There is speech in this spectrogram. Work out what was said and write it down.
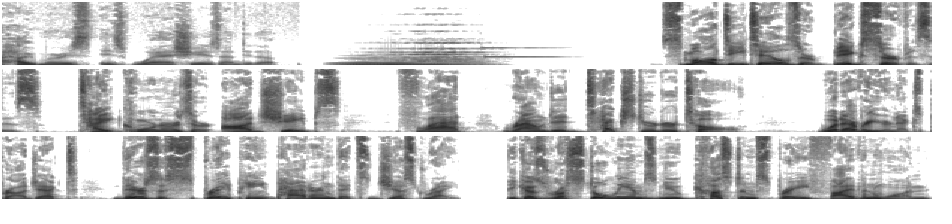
Homer is is where she has ended up. Small details are big surfaces. Tight corners are odd shapes. Flat, rounded, textured, or tall. Whatever your next project, there's a spray paint pattern that's just right. Because Rust new Custom Spray 5 in 1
